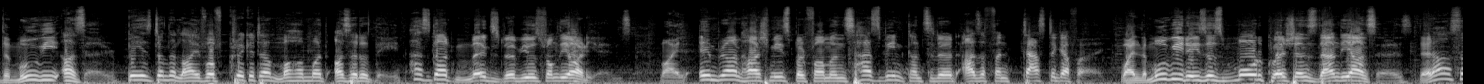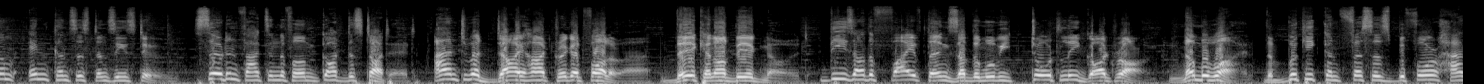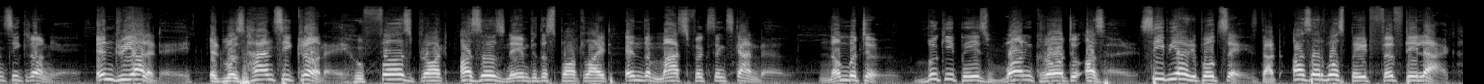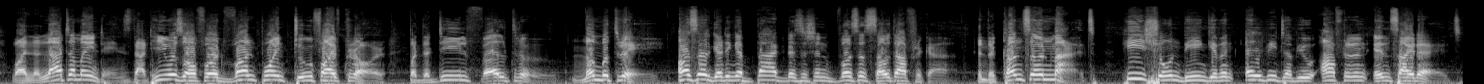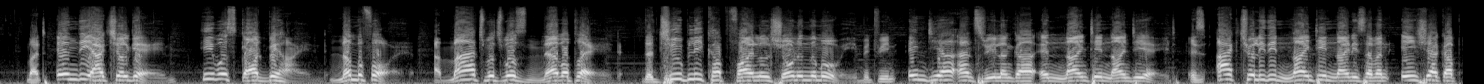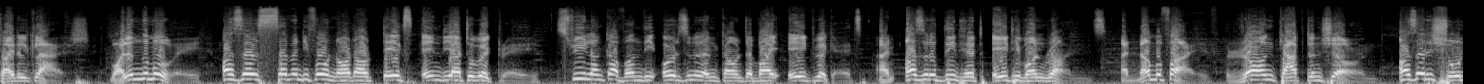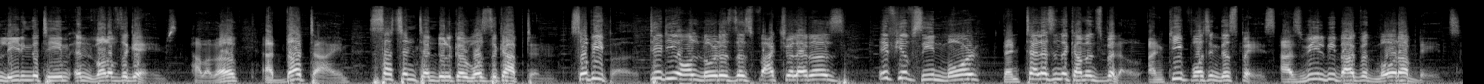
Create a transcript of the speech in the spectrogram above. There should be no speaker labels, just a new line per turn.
The movie Azhar, based on the life of cricketer Mohammad Azharuddin, has got mixed reviews from the audience. While Emraan Hashmi's performance has been considered as a fantastic effort, while the movie raises more questions than the answers, there are some inconsistencies too. Certain facts in the film got distorted, and to a die-hard cricket follower, they cannot be ignored. These are the five things that the movie totally got wrong. Number 1. The bookie confesses before Hansi Cronje. In reality, it was Hansi Cronje who first brought Azhar's name to the spotlight in the match-fixing scandal. Number 2. Bookie pays 1 crore to Azhar. CBI report says that Azhar was paid 50 lakh while the latter maintains that he was offered 1.25 crore but the deal fell through. Number 3. Azhar getting a bad decision versus South Africa. In the concerned match, he is shown being given LBW after an inside edge. But in the actual game, he was caught behind. Number 4. A match which was never played. The Jubilee Cup final shown in the movie between India and Sri Lanka in 1998 is actually the 1997 Asia Cup title clash. While in the movie, Azhar's 74 not out takes India to victory. Sri Lanka won the original encounter by 8 wickets and Azharuddin hit 81 runs. And number 5. Wrong captain shown. Azhar is shown leading the team in one of the games. However, at that time, Sachin Tendulkar was the captain. So people, did you all notice these factual errors? If you've seen more, then tell us in the comments below and keep watching this space as we'll be back with more updates.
